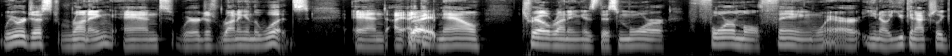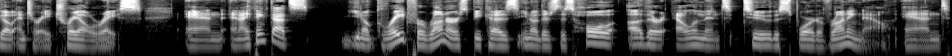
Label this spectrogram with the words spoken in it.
We were just running and we're just running in the woods. And I, right. I think now trail running is this more formal thing where you know you can actually go enter a trail race and and I think that's you know great for runners because you know there's this whole other element to the sport of running now and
